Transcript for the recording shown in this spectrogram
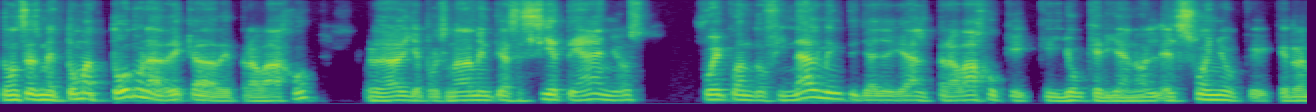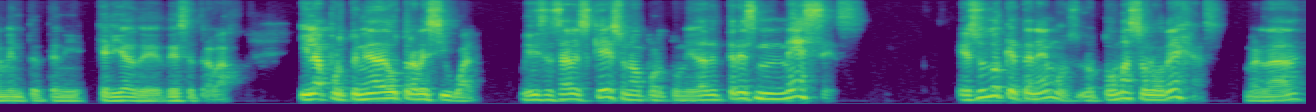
Entonces me toma toda una década de trabajo, ¿verdad? Y aproximadamente hace siete años fue cuando finalmente ya llegué al trabajo que, yo quería, ¿no? El, sueño que, realmente tenía, quería de, ese trabajo. Y la oportunidad otra vez igual. Me dicen, ¿sabes qué? Es una oportunidad de tres meses. Eso es lo que tenemos, lo tomas o lo dejas, ¿verdad?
